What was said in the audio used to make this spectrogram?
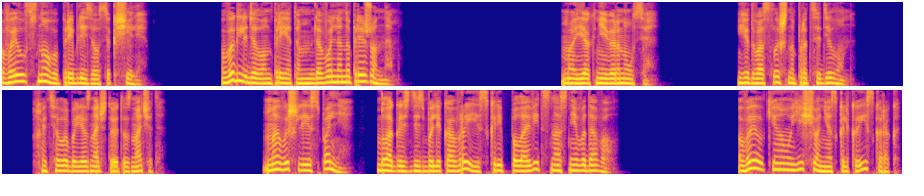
Вейл снова приблизился к щели. Выглядел он при этом довольно напряженным. «Маяк не вернулся», Едва слышно процедил он. Хотела бы я знать, что это значит. Мы вышли из спальни, благо здесь были ковры, и скрип половиц нас не выдавал. Вейл кинул еще несколько искорок,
